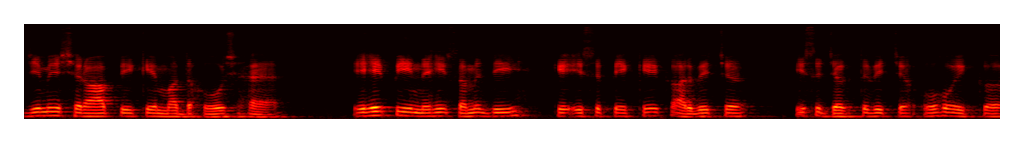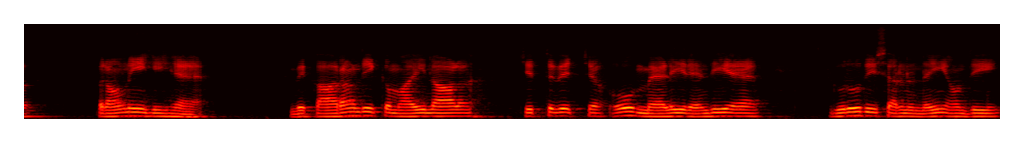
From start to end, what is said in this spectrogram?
ਜਿਵੇਂ ਸ਼ਰਾਬ ਪੀ ਕੇ ਮਦ ਹੋਸ਼ ਹੈ। ਇਹ ਵੀ ਨਹੀਂ ਸਮਝਦੀ ਕਿ ਇਸ ਪੇਕੇ ਘਰ ਵਿੱਚ ਇਸ ਜਗਤ ਵਿੱਚ ਉਹ ਇੱਕ ਪ੍ਰਾਉਣੀ ਹੀ ਹੈ। ਵਿਕਾਰਾਂ ਦੀ ਕਮਾਈ ਨਾਲ ਚਿੱਤ ਵਿੱਚ ਉਹ ਮੈਲੀ ਰਹਿੰਦੀ ਹੈ। ਗੁਰੂ ਦੀ ਸ਼ਰਨ ਨਹੀਂ ਆਉਂਦੀ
